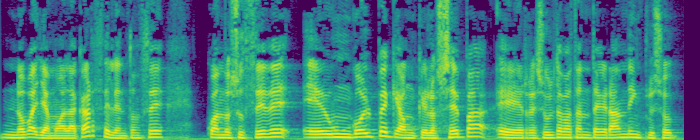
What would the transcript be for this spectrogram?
no vayamos a la cárcel. Entonces, cuando sucede es un golpe que aunque lo sepa, eh, resulta bastante grande, incluso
